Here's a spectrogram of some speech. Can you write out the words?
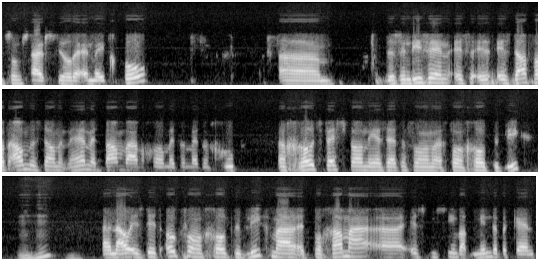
Songschrijfschilder en Metropool. Ehm, dus in die zin is, is, is dat wat anders dan hè, met BAM waar we gewoon met, een- met een groep een groot festival neerzetten voor een, voor een groot publiek. Mhm. En nou is dit ook voor een groot publiek, maar het programma eh, is misschien wat minder bekend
